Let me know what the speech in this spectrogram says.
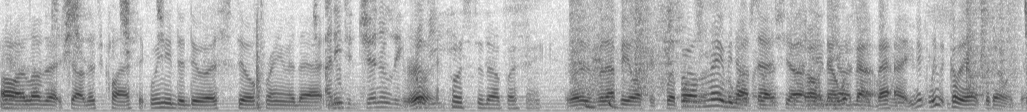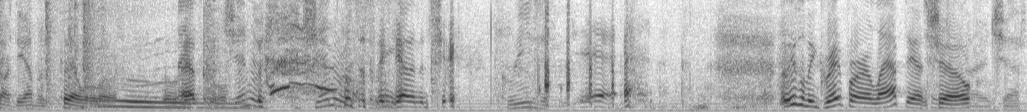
Oh, I love that shot. That's classic. We need to do a still frame of that. I need to generally Really? post it up. I think. Would would that be like a clip? Well, on the, maybe on not that website? shot. Oh, Maybe now not what about that that? one. Leave it- Go down, go down. Like Start the oven. that. Go down a little lower. That's cool. Generous, Let's generously just sink down in the chair. Greasy. Well, these will be great for our lap dance show. Iron Chef.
